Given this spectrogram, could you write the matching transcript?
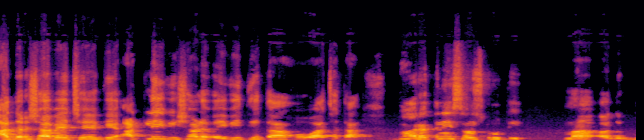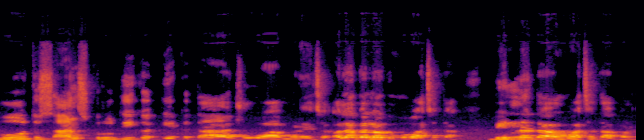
આ દર્શાવે છે કે આટલી વિશાળ વૈવિધ્યતા હોવા છતાં ભારતની સંસ્કૃતિમાં અદ્ભુત સાંસ્કૃતિક એકતા જોવા મળે છે. અલગ અલગ હોવા છતાં, ભિન્નતા હોવા છતાં પણ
